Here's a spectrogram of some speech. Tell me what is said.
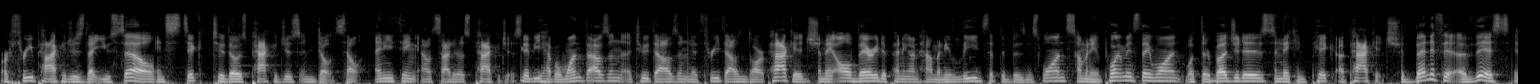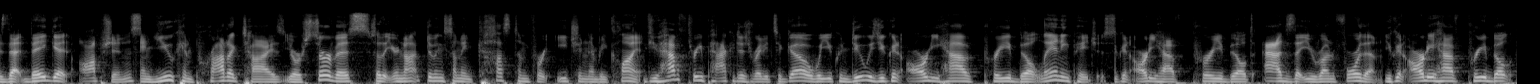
or three packages that you sell and stick to those packages and don't sell anything outside of those packages. Maybe you have a 1,000, a 2,000, and a $3,000 package, and they all vary depending on how many leads that the business wants, how many appointments they want, what their budget is, and they can pick a package. The benefit of this is that they get options and you can productize your service so that you're not doing something custom for each and every client. If you have three packages ready to go, what you can do is you can already have pre-built landing pages. You can already have pre-built ads that you run for them. You can already have pre-built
